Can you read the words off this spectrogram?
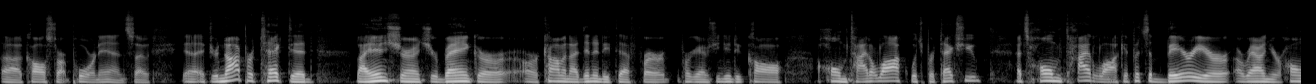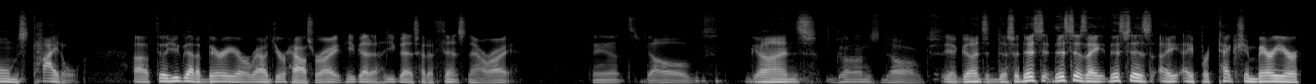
uh, calls start pouring in. So uh, if you're not protected by insurance, your bank, or, or common identity theft pro- programs, you need to call a home title lock, which protects you. That's home title lock. It puts a barrier around your home's title. Uh, Phil, you've got a barrier around your house, right? You got a you guys had a fence now, right? Fence, dogs. Guns, Guns, dogs. yeah, guns and this. So this this is a this is a, a protection barrier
